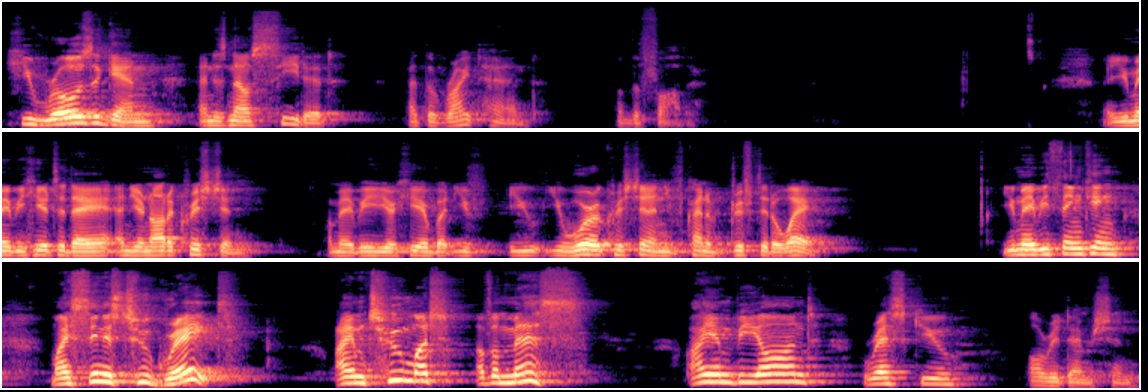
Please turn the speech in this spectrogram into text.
He rose again and is now seated at the right hand of the Father. Now, you may be here today and you're not a Christian, or maybe you're here but you've, you, you were a Christian and you've kind of drifted away. You may be thinking, my sin is too great. I am too much of a mess. I am beyond rescue or redemption.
